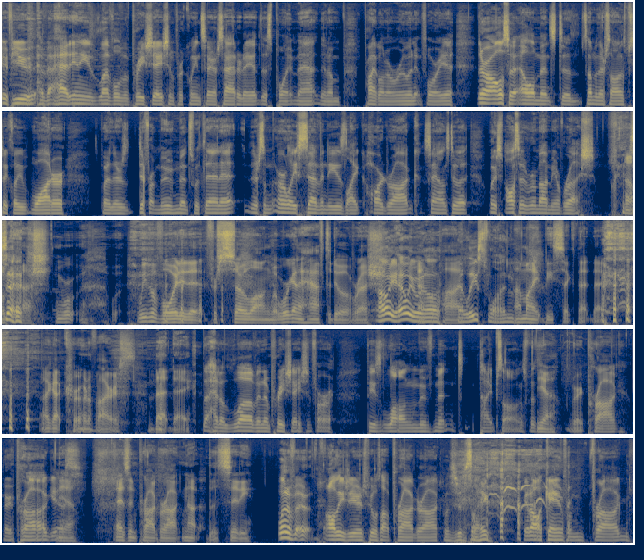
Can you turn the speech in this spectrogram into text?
if you have had any level of appreciation for Queen Sarah Saturday at this point, Matt, then I'm probably going to ruin it for you. There are also elements to some of their songs, particularly Water, where there's different movements within it. There's some early 70s like hard rock sounds to it, which also remind me of Rush. Oh So- gosh, we're, we've avoided it for so long, but we're gonna have to do a rush. Oh yeah, we will. pie. At least one. I might be sick that day. I got coronavirus that day. I had a love and appreciation for these long movement type songs with Yeah, very prog. very prog. Yes. Yeah, as in prog rock, not the city. What if uh, all these years people thought prog rock was just like it all came from Prague?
